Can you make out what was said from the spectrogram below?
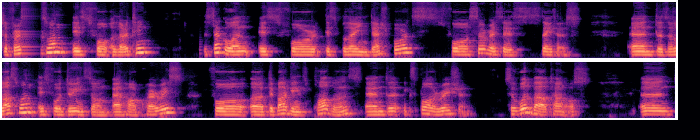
the first one is for alerting. The second one is for displaying dashboards for services status. And the last one is for doing some ad hoc queries for uh, debugging problems and uh, exploration. So what about Thanos? And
